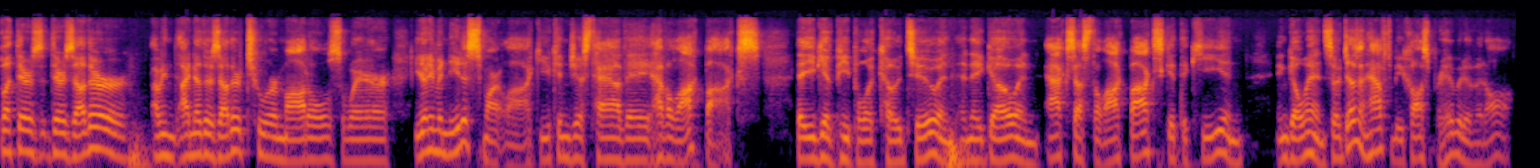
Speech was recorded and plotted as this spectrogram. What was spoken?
but there's there's other i mean i know there's other tour models where you don't even need a smart lock you can just have a have a lockbox that you give people a code to and, and they go and access the lockbox get the key and and go in. So it doesn't have to be cost prohibitive at all.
